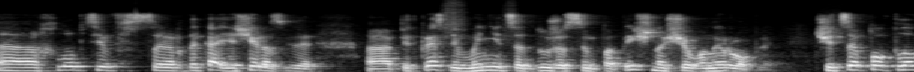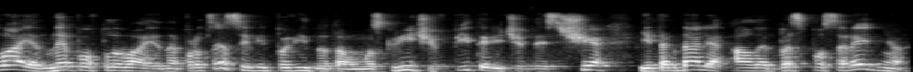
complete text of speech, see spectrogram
е, хлопців з РДК? Я ще раз е, підкреслю, мені це дуже симпатично, що вони роблять. Чи це повпливає, не повпливає на процеси відповідно там в Москві, чи в Пітері, чи десь ще і так далі, але безпосередньо,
